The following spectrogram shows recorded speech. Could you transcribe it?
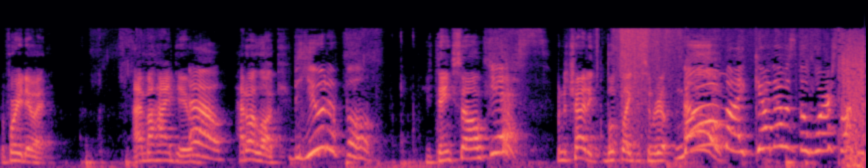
before you do it. I'm behind you. Oh. How do I look? Beautiful. You think so? Yes. I'm gonna try to look like this in real. No! Oh my god, that was the worst lucky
